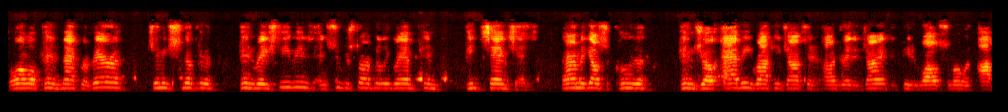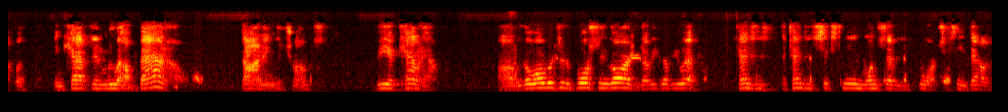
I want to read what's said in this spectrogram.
Bellomo pinned Mac Rivera. Jimmy Snuka pinned Ray Stevens. And superstar Billy Graham pinned Pete Sanchez. Baron Miguel Scicluna pinned Joe Abbey. Rocky Johnson and Andre the Giant defeated Wild Samoan Afa and Captain Lou Albano donning the trunks via countout. Uh, we go over to the Boston Garden, WWF. Attendance, attendance 16,174, 16,000.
